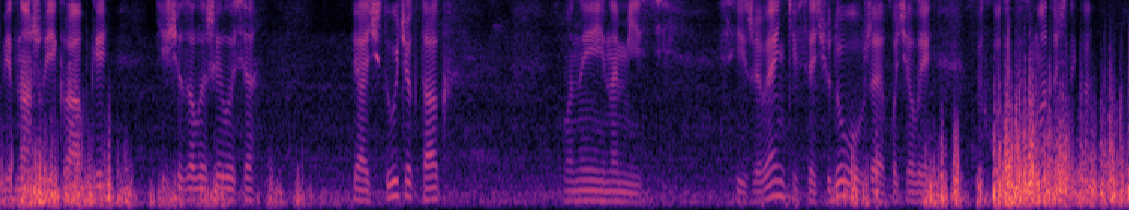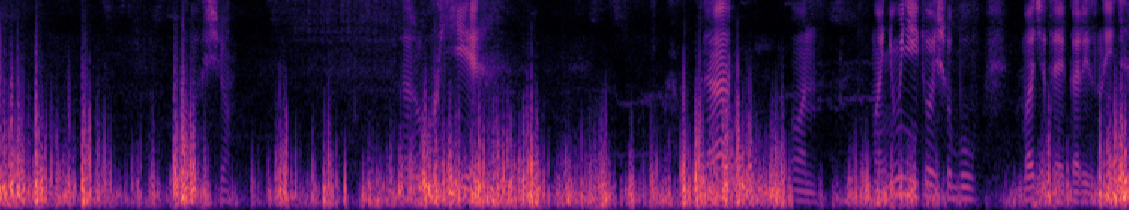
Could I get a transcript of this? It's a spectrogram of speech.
від нашої крапки. Ті, що залишилося 5 штучок, так. Вони і на місці. Всі живенькі, все чудово, вже почали виходити з маточника. Так що рух є. Да? Вон манюній той, що був. Бачите, яка різниця.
